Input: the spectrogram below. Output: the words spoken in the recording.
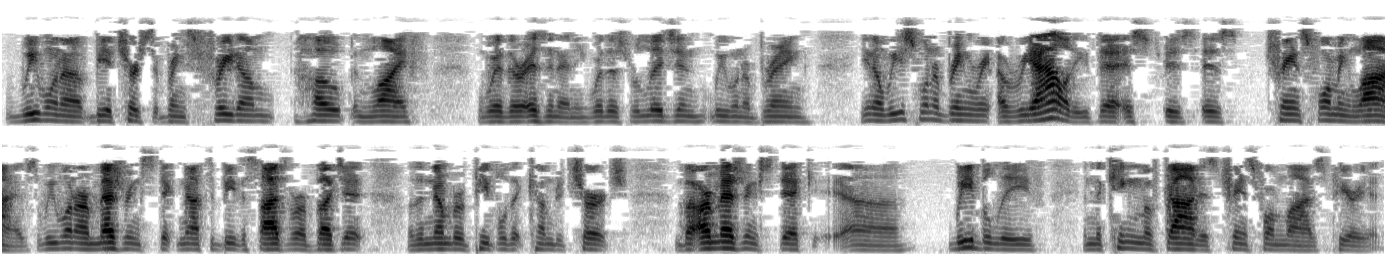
we want to be a church that brings freedom, hope, and life where there isn't any. Where there's religion, we want to bring, you know, we just want to bring re- a reality that is, is, is transforming lives. We want our measuring stick not to be the size of our budget or the number of people that come to church, but our measuring stick, uh, we believe in the kingdom of God is transform lives, period.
